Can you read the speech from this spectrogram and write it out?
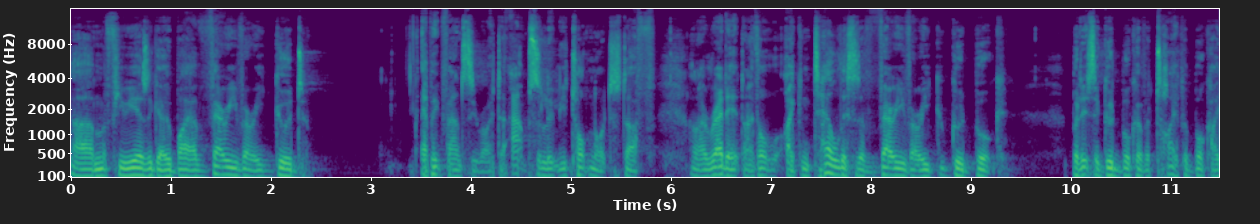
um, a few years ago by a very very good epic fantasy writer, absolutely top notch stuff. And I read it and I thought I can tell this is a very very good book, but it's a good book of a type of book I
